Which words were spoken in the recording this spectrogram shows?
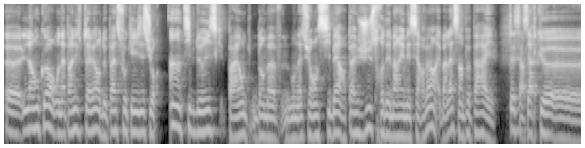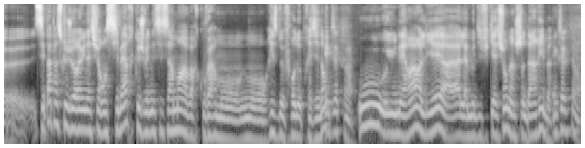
là encore, on a parlé tout à l'heure de pas se focaliser sur un type de risque. Par exemple, dans ma, mon assurance cyber, pas juste redémarrer mes serveurs. Et ben là, c'est un peu pareil. C'est-à-dire que euh, c'est pas parce que j'aurai une assurance cyber que je vais nécessairement avoir couvert mon, mon risque de fraude au président. Exactement. Ou une erreur liée à la modification d'un d'un RIB. Exactement.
